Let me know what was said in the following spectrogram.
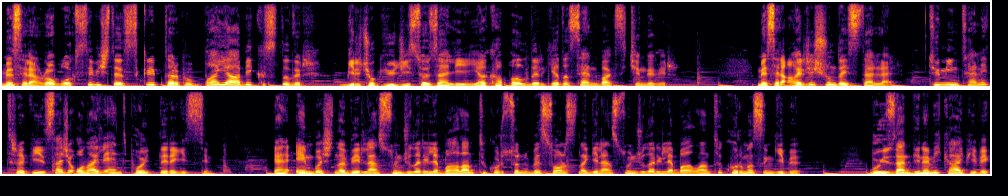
Mesela Roblox Switch'te script tarafı bayağı bir kısıtlıdır. Birçok UGC özelliği ya kapalıdır ya da sandbox içindedir. Mesela ayrıca şunu da isterler. Tüm internet trafiği sadece onaylı endpointlere gitsin. Yani en başında verilen sunucular ile bağlantı kursun ve sonrasında gelen sunucular ile bağlantı kurmasın gibi. Bu yüzden dinamik IP ve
